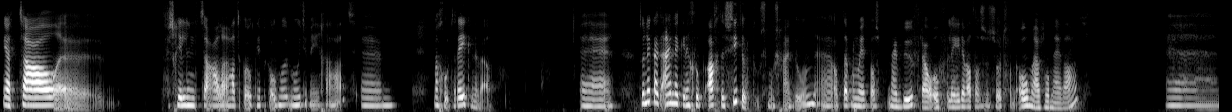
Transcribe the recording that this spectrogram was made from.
ja, taal, uh, verschillende talen had ik ook, heb ik ook nooit moeite mee gehad. Um, maar goed, rekenen wel. Uh, toen ik uiteindelijk in groep 8 de CITO-toets moest gaan doen, op dat moment was mijn buurvrouw overleden, wat als een soort van oma voor mij was. Ehm,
